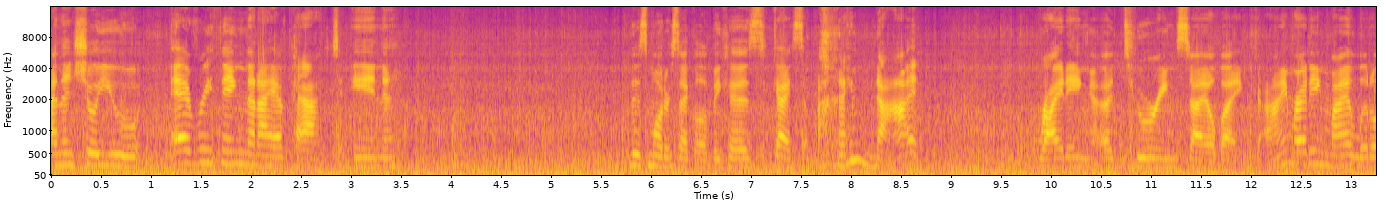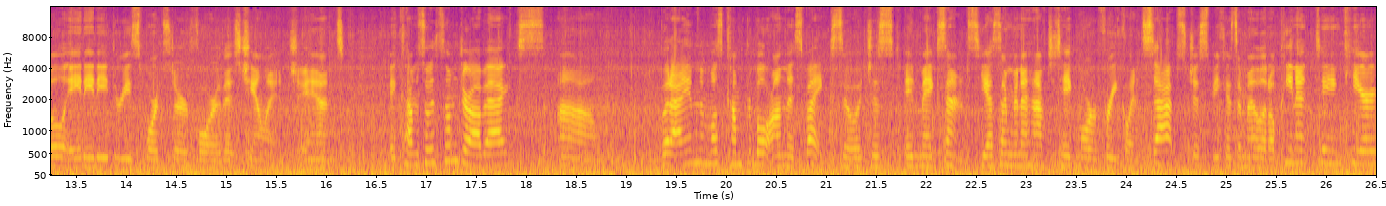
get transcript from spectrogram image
And then show you everything that I have packed in this motorcycle because, guys, I'm not riding a touring style bike. I'm riding my little 883 Sportster for this challenge, and it comes with some drawbacks. Um, but I am the most comfortable on this bike, so it just it makes sense. Yes, I'm gonna have to take more frequent stops just because of my little peanut tank here,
